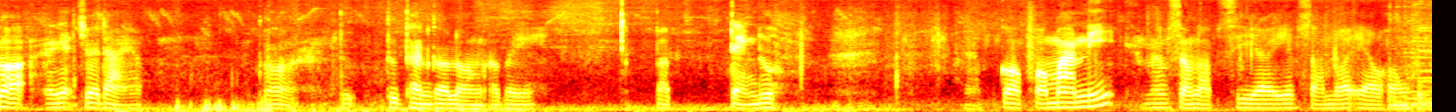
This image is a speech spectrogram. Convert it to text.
ก็อันเนี้ยช่วยได้ครับ ก็ทุกทุกท่านก็ลองเอาไปปรับแต่งดูนะครับก็ประมาณนี้นะครับสำหรับ CRF 300L ของผม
